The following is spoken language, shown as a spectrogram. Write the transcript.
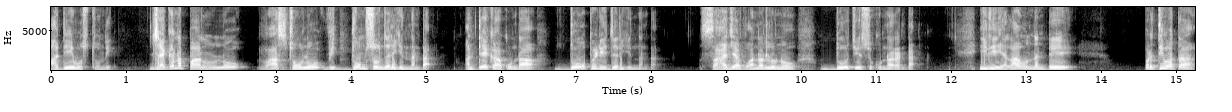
అదే వస్తుంది. జగన్ పాలనలో రాష్ట్రంలో విధ్వంసం జరిగిందంట. అంతేకాకుండా దోపిడీ జరిగిందంట. సహజ వనరులను దోచేసుకున్నారంట. ఇది ఎలా ఉందంటే ప్రతివత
